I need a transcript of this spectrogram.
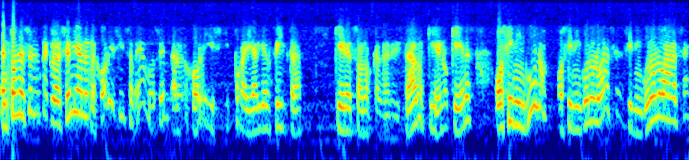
entonces es una especulación y a lo mejor y sí sabemos, ¿eh? a lo mejor y si por ahí alguien filtra quiénes son los registrado, quién o quiénes, o si ninguno, o si ninguno lo hace, si ninguno lo hace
